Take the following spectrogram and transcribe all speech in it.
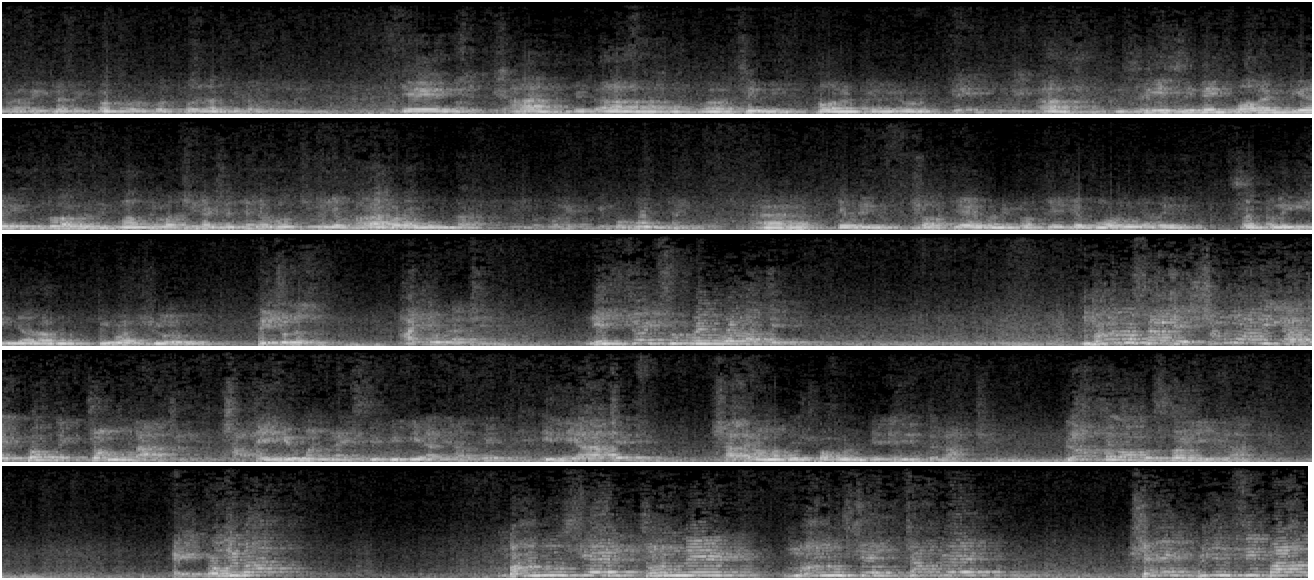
ট্রাফিক ট্রাফিক কন্ট্রোল করতে হবে যেটা বললেন যে হ্যাঁ যেটা সিভিক ভলান্টিয়ার হ্যাঁ সেই সিভিক ভলান্টিয়ার এই দুটো মানতে পারছি না সেজন্য বলছি যে ভাড়া করা গুন্ডারা বহু যাদের সবচেয়ে মানে সবচেয়ে বড় যাদের সার্কুলেশন যারা ভিউয়ারশিপ হাইকোর্ট আছে। নিশ্চয়ই সুপ্রিম কোর্ট আছে। মানুষ আছে, সাংবাদিক আছে, প্রত্যেক জনতা আছে। সাথে হিউম্যান রাইটস ইন্ডিয়া আছে ইন্ডিয়া আছে, সাথে আমাদের সকল নেতৃত্বরা আছে। লক্ষ লক্ষ সৈনিকরা আছে। এই প্রতিবাদ মানুষের জন্য, মানুষের চাপে, সেই প্রিন্সিপাল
